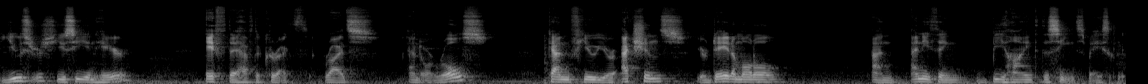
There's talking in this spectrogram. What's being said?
users you see in here, if they have the correct rights and or roles, can view your actions, your data model, and anything behind the scenes, basically.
